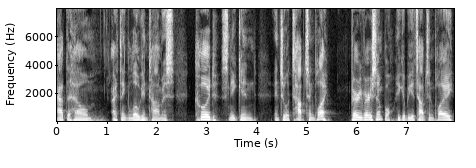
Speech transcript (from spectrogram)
at the helm. I think Logan Thomas could sneak in into a top 10 play. Very, very simple. He could be a top 10 play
